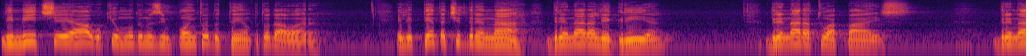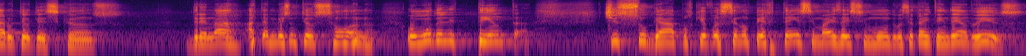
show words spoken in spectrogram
Limite é algo que o mundo nos impõe todo tempo, toda hora. Ele tenta te drenar, drenar a alegria, drenar a tua paz, drenar o teu descanso, drenar até mesmo o teu sono. O mundo ele tenta te sugar porque você não pertence mais a esse mundo. Você está entendendo isso?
